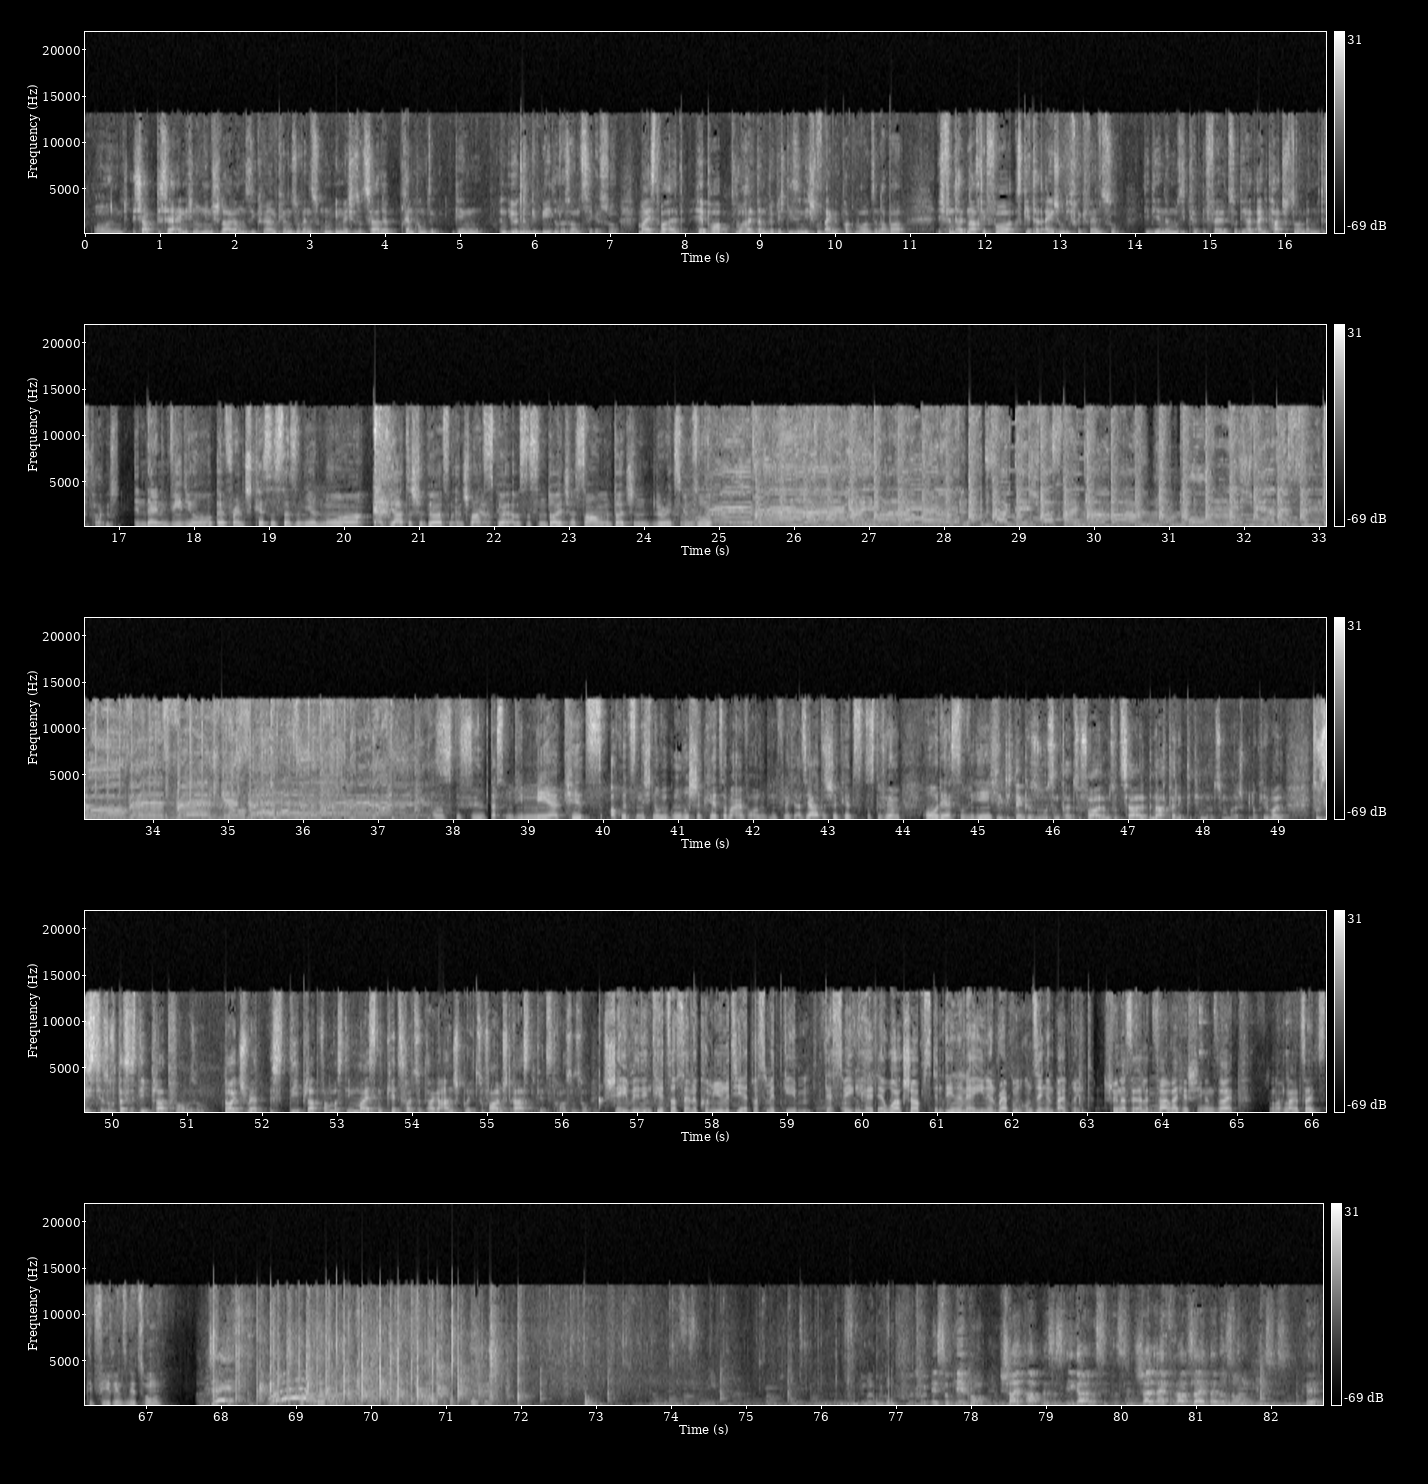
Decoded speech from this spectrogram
Und ich habe bisher eigentlich noch nie Schlagermusik hören können, so wenn es um irgendwelche soziale Brennpunkte ging in irgendeinem Gebiet oder sonstiges. So. Meist war halt Hip-Hop, wo halt dann wirklich diese Nischen mit eingepackt worden sind. Aber ich finde halt nach wie vor, es geht halt eigentlich um die Frequenz so, die dir in der Musik halt gefällt, so, die halt einen toucht so am Ende des Tages. In deinem Video äh, French Kisses, da sind ja nur asiatische Girls und ein schwarzes Girl, aber es ist ein deutscher Song mit deutschen Lyrics und so. Das Gefühl, dass irgendwie mehr Kids, auch jetzt nicht nur uigurische Kids, aber einfach irgendwie vielleicht asiatische Kids, das Gefühl haben, oh, der ist so wie ich. Ich denke, so sind halt so vor allem sozial benachteiligte Kinder zum Beispiel, okay? Weil du siehst ja so, das ist die Plattform so. Deutschrap ist die Plattform, was die meisten Kids heutzutage anspricht, so vor allem Straßenkids draußen so. Shay will den Kids aus seiner Community etwas mitgeben. Deswegen hält er Workshops, in denen er ihnen Rappen und Singen beibringt. Schön, dass ihr alle zahlreich erschienen seid. So nach langer Zeit, die Ferien sind jetzt um. Ist okay, Bro. Schalt ab, es ist egal, was hier passiert. Schalt einfach ab, sei in deiner Zone und genieß es, okay?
